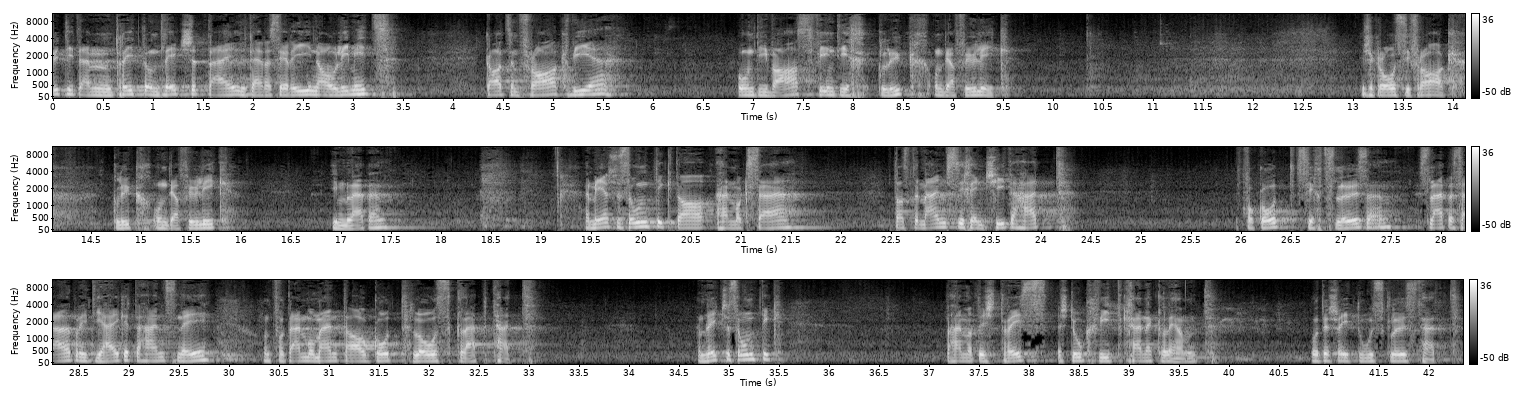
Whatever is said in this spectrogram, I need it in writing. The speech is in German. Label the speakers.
Speaker 1: Heute in dem dritten und letzten Teil dieser Serie No Limits geht es um die Frage, wie und in was finde ich Glück und Erfüllung? Das ist eine grosse Frage. Glück und Erfüllung im Leben. Am ersten Sonntag da haben wir gesehen, dass der Mensch sich entschieden hat, von Gott sich zu lösen, das Leben selber in die eigenen Hände zu nehmen und von dem Moment an auch gottlos gelebt hat. Am letzten Sonntag da haben wir den Stress ein Stück weit kennengelernt, wo der Schritt ausgelöst hat.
